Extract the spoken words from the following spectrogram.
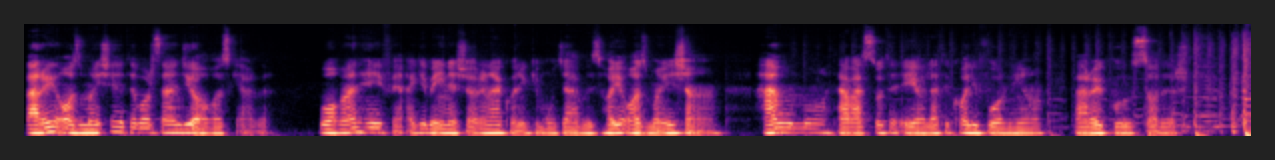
برای آزمایش اعتبار سنجی آغاز کرده. واقعا حیفه اگه به این اشاره نکنیم که مجوزهای آزمایش هم همون ماه توسط ایالت کالیفرنیا برای کروز صادر شد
